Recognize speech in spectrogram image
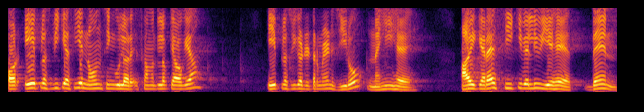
और A प्लस बी कैसी है? नॉन सिंगुलर इसका मतलब क्या हो गया? A प्लस बी का डिटर्मिनेंट ज़ीरो नहीं है। आगे कह रहा है, C की वैल्यू ये है देन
